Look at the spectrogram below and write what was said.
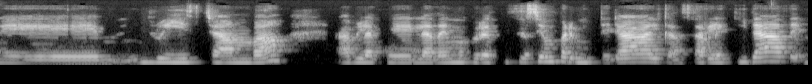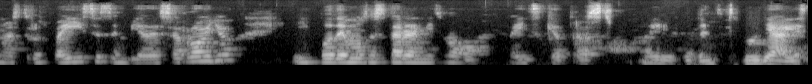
eh, Luis Chamba habla que la democratización permitirá alcanzar la equidad en nuestros países en vía de desarrollo y podemos estar el mismo país que otras eh, potencias mundiales.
